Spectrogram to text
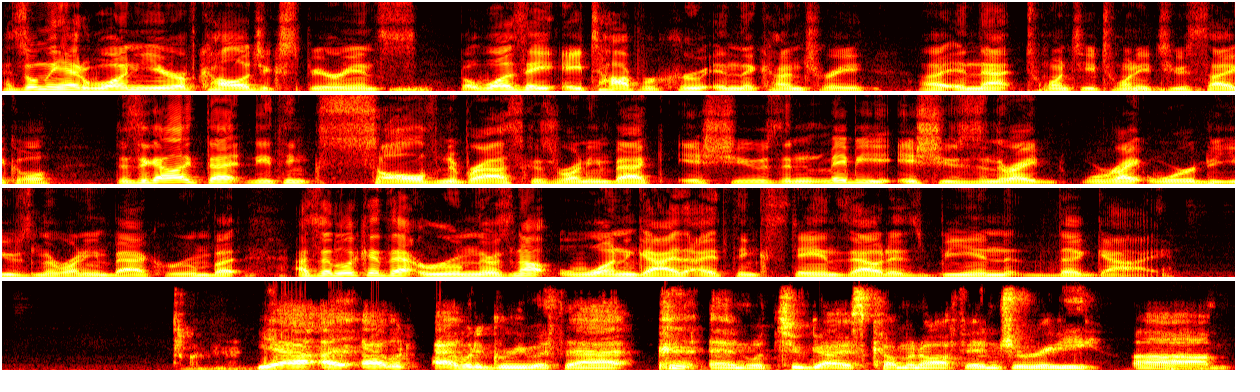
has only had one year of college experience, but was a, a top recruit in the country uh, in that 2022 cycle, does a guy like that, do you think, solve Nebraska's running back issues? And maybe issues isn't the right right word to use in the running back room. But as I look at that room, there's not one guy that I think stands out as being the guy. Yeah, I, I would I would agree with that. and with two guys coming off injury, um,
